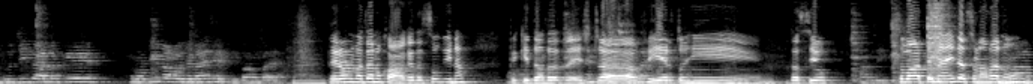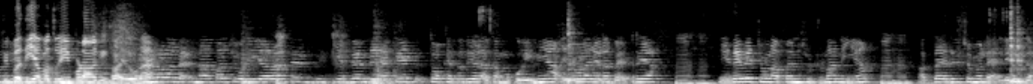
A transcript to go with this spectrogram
ਦੂਜੀ ਗੱਲ ਕਿ ਰੋਟੀ ਨਾਲੋਂ ਜਿਹੜਾ ਇਹ ਛੇਤੀ ਬਣਦਾ ਆ। ਹੂੰ ਫਿਰ ਹੁਣ ਮੈਂ ਤੁਹਾਨੂੰ ਖਾ ਕੇ ਦੱਸੂਗੀ ਨਾ ਵੀ ਕਿਦਾਂ ਦਾ ਟੇਸਟ ਆ ਫਿਰ ਤੁਸੀਂ ਦੱਸਿਓ। ਹਾਂਜੀ। ਸਵਾਦ ਤੇ ਮੈਂ ਹੀ ਦੱਸਣਾ ਤੁਹਾਨੂੰ ਵੀ ਵਧੀਆ ਵਾ ਤੁਸੀਂ ਬਣਾ ਕੇ ਖਾਇਓ ਹੈ। ਨਾ ਆਪਾਂ ਚੋਰੀ ਵਾਲਾ ਤੇ ਕਹਿੰਦੇ ਹੁੰਦੇ ਆ ਕਿ ਧੋਖੇ ਧੜੀ ਵਾਲਾ ਕੰਮ ਕੋਈ ਨਹੀਂ ਆ ਇਹ ਵਾਲਾ ਜਿਹੜਾ ਬੈਟਰ ਆ। ਹੂੰ ਹੂੰ। ਇਹਦੇ ਵਿੱਚ ਹੁਣ ਆਪਾਂ ਇਹਨੂੰ ਸੁੱਟਣਾ ਨਹੀਂ ਆ। ਹੂੰ ਹੂੰ। ਅੱਧਾ ਇਹਦੇ ਵਿੱਚ ਮੈਂ ਲੈ ਲਿਆਗਾ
